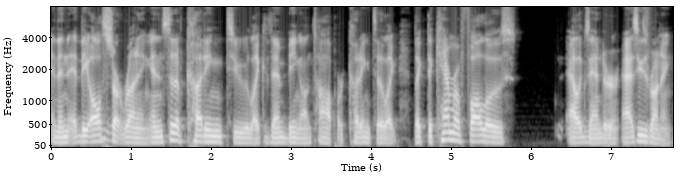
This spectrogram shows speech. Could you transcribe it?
and then they all Hmm. start running. And instead of cutting to like them being on top or cutting to like like the camera follows Alexander as he's running,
